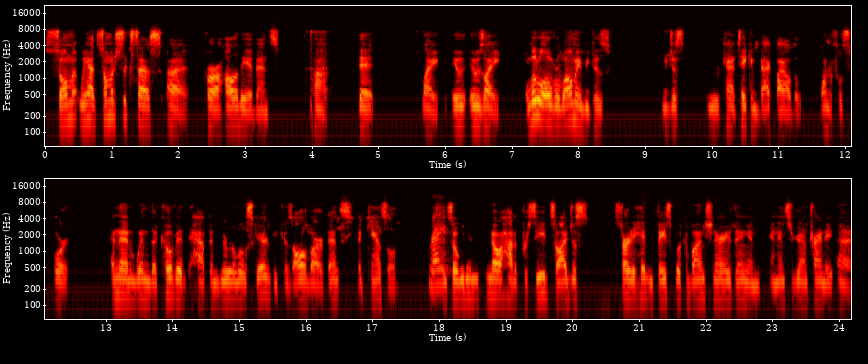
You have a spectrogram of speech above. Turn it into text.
so much. We had so much success uh, for our holiday events uh, that like it, it was like a little overwhelming because we just we were kind of taken back by all the wonderful support and then when the COVID happened, we were a little scared because all of our events had canceled. Right. And so we didn't know how to proceed. So I just started hitting Facebook a bunch and everything, and, and Instagram, trying to, uh,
